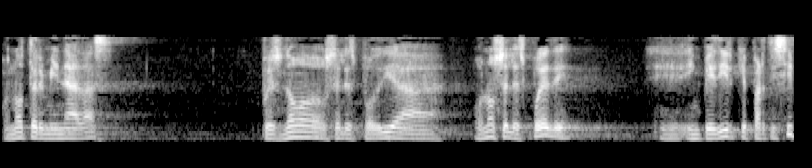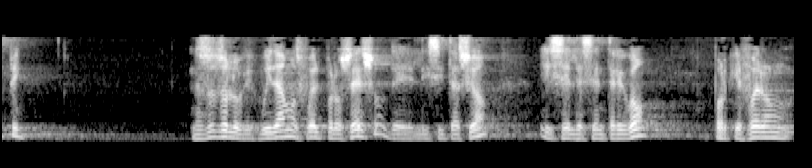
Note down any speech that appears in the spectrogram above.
o no terminadas, pues no se les podría o no se les puede eh, impedir que participen. Nosotros lo que cuidamos fue el proceso de licitación y se les entregó porque fueron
